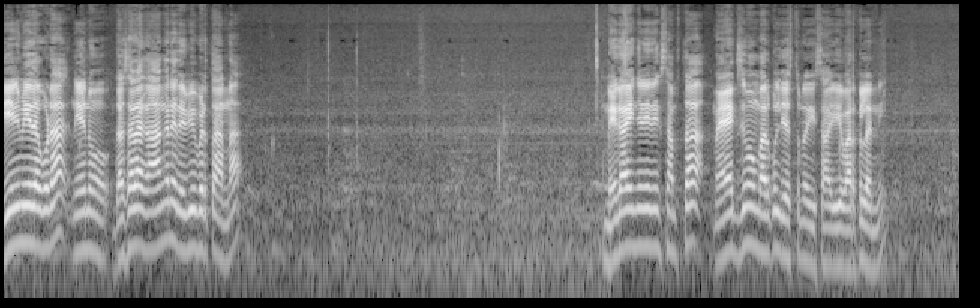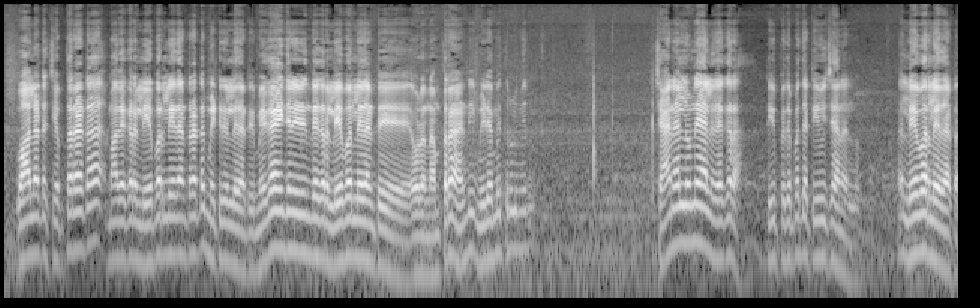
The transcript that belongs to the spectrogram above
దీని మీద కూడా నేను దసరా కాగానే రివ్యూ పెడతా అన్నా. మెగా ఇంజనీరింగ్ సంస్థ మ్యాక్సిమం వర్కులు చేస్తున్నాయి ఈ ఈ వర్కులన్నీ. వాళ్ళట చెప్తారట మా దగ్గర లేబర్ లేదంటారట మెటీరియల్ లేదంటే మెగా ఇంజనీరింగ్ దగ్గర లేబర్ లేదంటే ఎవరన్నా నమ్ముతారా అండి మీడియా మిత్రులు మీరు? ఛానళ్ళు ఉన్నాయి వాళ్ళ దగ్గర? టీవీ పెద్ద పెద్ద టీవీ ఛానళ్ళు. లేబర్ లేదట.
